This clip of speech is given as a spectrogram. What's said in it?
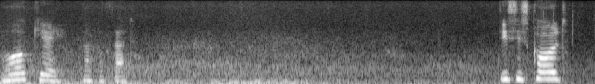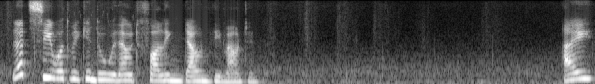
Okay, enough of that. This is called Let's see what we can do without falling down the mountain. I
